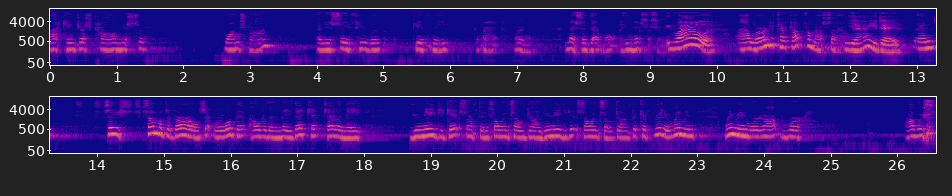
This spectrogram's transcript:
I can just call Mr. Wamscon and see if he would give me the bank thing. And they said that won't be necessary. Wow. I learned to take up for myself. Yeah, you did. And see, some of the girls that were a little bit older than me, they kept telling me, you need to get something so and so done. You need to get so and so done because really, women, women were not were. I was,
